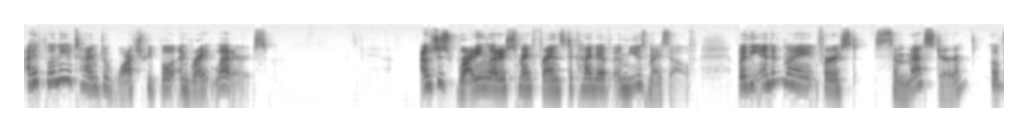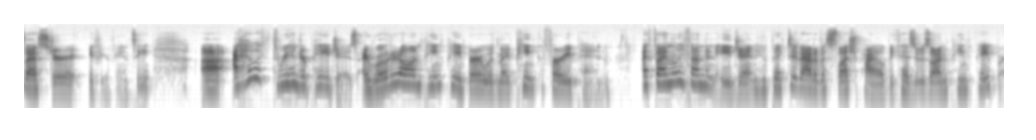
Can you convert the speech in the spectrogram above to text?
I had plenty of time to watch people and write letters. I was just writing letters to my friends to kind of amuse myself. By the end of my first semester, ovester if you're fancy, uh, I had like 300 pages. I wrote it all on pink paper with my pink furry pen. I finally found an agent who picked it out of a slush pile because it was on pink paper.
